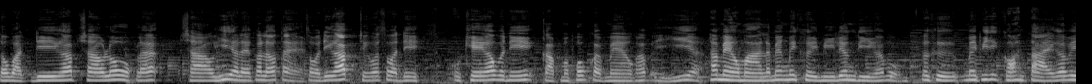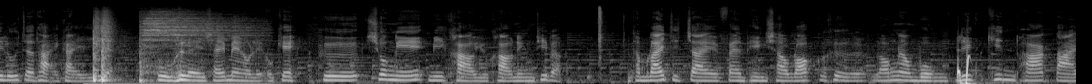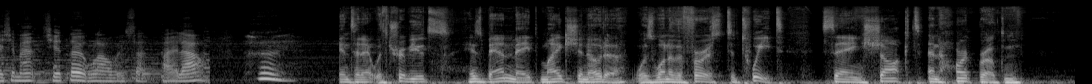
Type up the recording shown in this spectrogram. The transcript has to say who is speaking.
Speaker 1: สวัสดีครับชาวโลกและชาวเฮียอะไรก็แล้วแต่สวัสดีครับถือว่าสวัสดี โอเคครับวันนี้กลับมาพบกับแมวครับไอ้เฮียถ้าแมวมาแล้วแม่งไม่เคยมีเรื่องดีครับผมก็คือไม่พิธีกรตายก็ไม่รู้จะถ่ายใครอ้เฮียกูเลยใช้แมวเลยโอเค คือช่วงนี้มีข่าวอยู่ข่าวหนึ่งที่แบบทำร้ายจิตใจแฟนเพลงชาวร็อกก็คือร้องนำวงลิกคินพาร์คตายใช่ไหมเชสเตอร์ของเราไอสัตว์ตายแล้วเฮ้ย
Speaker 2: Internet with tributes, his bandmate Mike Shinoda was one of the first to tweet, saying shocked and heartbroken,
